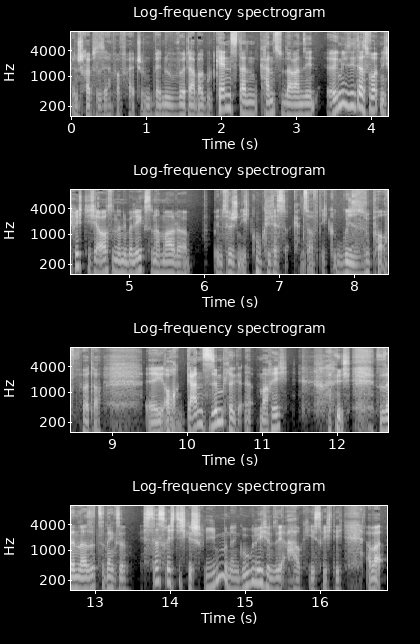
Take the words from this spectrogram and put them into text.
dann schreibst du sie einfach falsch. Und wenn du Wörter aber gut kennst, dann kannst du daran sehen, irgendwie sieht das Wort nicht richtig aus und dann überlegst du nochmal oder inzwischen, ich google das ganz oft, ich google super oft Wörter. Äh, auch ganz simple mache ich, weil ich so dann da sitze und denke so, ist das richtig geschrieben? Und dann google ich und sehe, ah, okay, ist richtig. Aber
